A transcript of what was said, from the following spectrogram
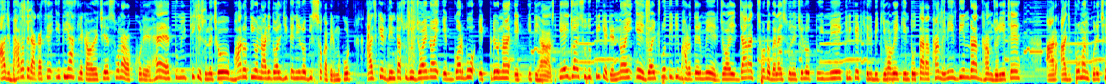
আজ ভারতের আকাশে ইতিহাস লেখা হয়েছে সোনার অক্ষরে। হ্যাঁ তুমি ঠিকই শুনেছ, ভারতীয় নারী দল জিতে নিল বিশ্বকাপের মুকুট। আজকের দিনটা শুধু জয় নয়, এক গর্ব, এক প্রেরণা, এক ইতিহাস। এই জয় শুধু ক্রিকেটের নয়, এই জয় প্রতিটি ভারতের মেয়ের জয়। যারা ছোটবেলায় শুনেছিল, তুই মেয়ে ক্রিকেট খেলবি কীভাবে? কিন্তু তারা থামেনি, দিনরাত ঘাম জড়িয়েছে আর আজ প্রমাণ করেছে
